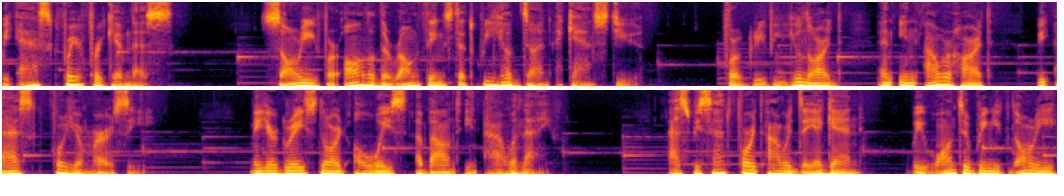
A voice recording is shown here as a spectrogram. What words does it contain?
we ask for your forgiveness. Sorry for all of the wrong things that we have done against you. For grieving you, Lord, and in our heart, we ask for your mercy. May your grace, Lord, always abound in our life. As we set forth our day again, we want to bring you glory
